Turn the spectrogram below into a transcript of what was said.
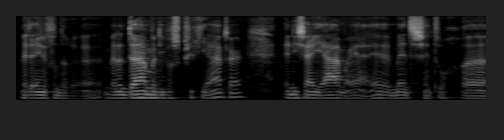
met een van de eh, met een dame die was psychiater en die zei ja, maar ja, hè, mensen zijn toch. eh,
